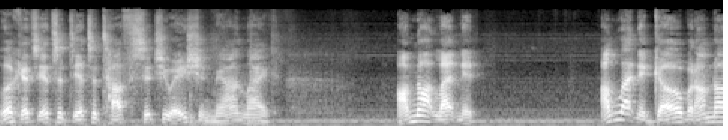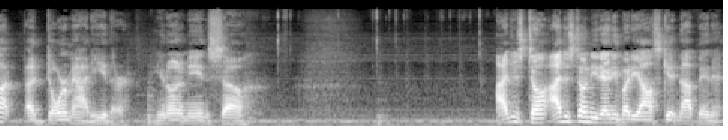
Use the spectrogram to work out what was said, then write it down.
Look, it's it's a it's a tough situation, man. Like I'm not letting it I'm letting it go, but I'm not a doormat either. You know what I mean? So I just don't I just don't need anybody else getting up in it.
